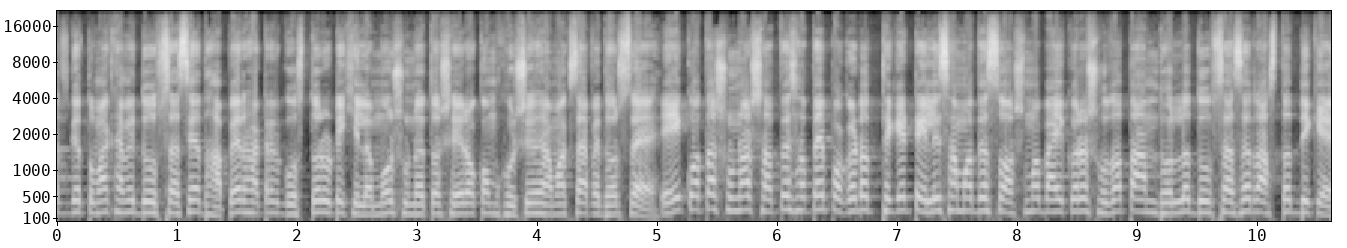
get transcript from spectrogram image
আজকে তোমাকে আমি দুপসাসিয়া ধাপের হাটের গোস্ত রুটি খিলামো, শুনে তো সেই রকম খুশি হয়ে আমাকে চাপে ধরছে। এই কথা শোনার সাথে সাথে পকেটের থেকে টেলিস আমাদের চশমা বাই করে সোজা টান ধরলো দুপসাসের রাস্তার দিকে।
